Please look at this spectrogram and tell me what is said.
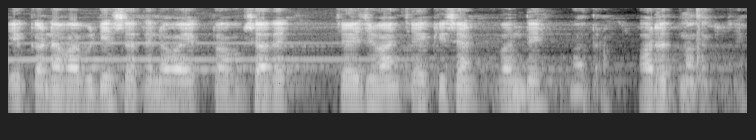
એક નવા વીડિયો સાથે, નવા એક ટોપિક સાથે. જય જવાન, જય કિસાન. વંદે માત્ર ભારત માતા કી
